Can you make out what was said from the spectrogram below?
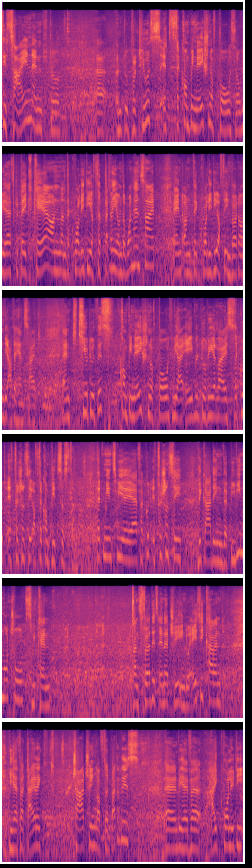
design and to, uh, and to produce, it's a combination of both. So we have to take care on, on, the quality of the battery on the one hand side and on the quality of the inverter on the other hand side. And due to this combination of both, we are able to realize a good efficiency of the complete system. That means we have a good efficiency regarding the PV modules. We can transfer this energy into AC current. We have a direct charging of the batteries and we have a high quality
